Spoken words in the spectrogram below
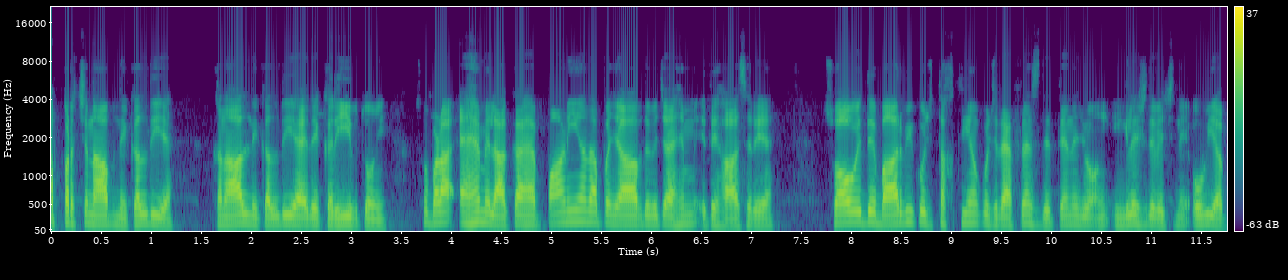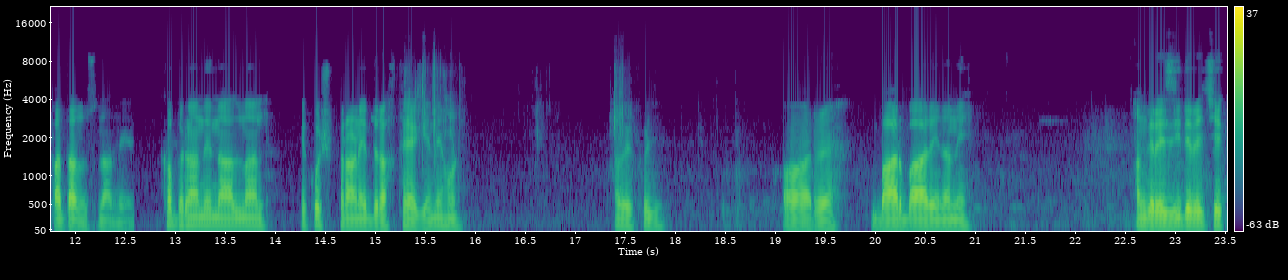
ਅਪਰ ਚਨਾਬ ਨਿਕਲਦੀ ਹੈ, ਕਨਾਲ ਨਿਕਲਦੀ ਹੈ ਇਹਦੇ ਕਰੀਬ ਤੋਂ ਹੀ। ਸੋ ਬੜਾ ਅਹਿਮ ਇਲਾਕਾ ਹੈ, ਪਾਣੀਆਂ ਦਾ ਪੰਜਾਬ ਦੇ ਵਿੱਚ ਅਹਿਮ ਇਤਿਹਾਸ ਰਿਹਾ ਸੋ ਆਓ ਇਹਦੇ ਬਾਹਰ ਵੀ ਕੁਝ ਤਖਤੀਆਂ, ਕੁਝ ਰੈਫਰੈਂਸ ਦਿੱਤੇ ਨੇ ਜੋ ਅੰਗ- ਇੰਗਲਿਸ਼ ਦੇ ਵਿੱਚ ਨੇ, ਉਹ ਵੀ ਆਪਾਂ ਤੁਹਾਨੂੰ ਸੁਣਾਉਂਦੇ ਹਾਂ। ਖਬਰਾਂ ਦੇ ਨਾਲ ਨਾਲ ਇਹ ਕੁਝ ਪੁਰਾਣੇ ਦਰਖਤ ਹੈਗੇ ਨੇ ਹੁਣ। ਆ ਵੇਖੋ ਜੀ। ਔਰ ਬਾਰ-ਬਾਰ ਇਹਨਾਂ ਨੇ ਅੰਗਰੇਜ਼ੀ ਦੇ ਵਿੱਚ ਇੱਕ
